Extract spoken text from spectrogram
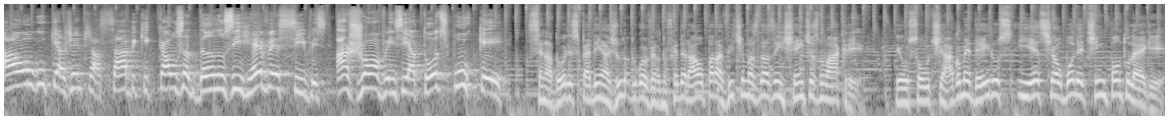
algo que a gente já sabe que causa danos irreversíveis a jovens e a todos, por quê? Senadores pedem ajuda do governo federal para vítimas das enchentes no Acre. Eu sou o Tiago Medeiros e este é o Boletim Ponto Leg.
